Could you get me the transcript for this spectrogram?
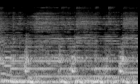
Oh, oh, oh,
